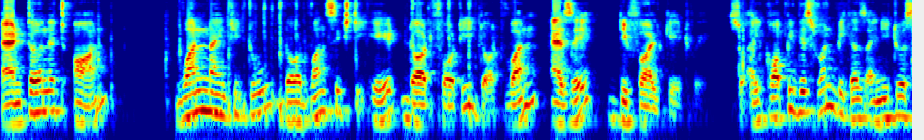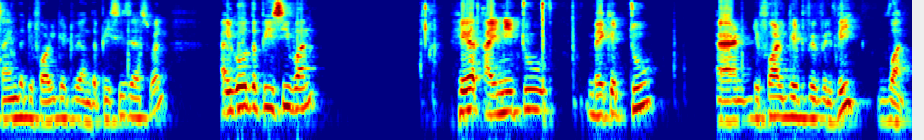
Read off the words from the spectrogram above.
and turn it on 192.168.40.1 as a default gateway. So I'll copy this one because I need to assign the default gateway on the PCs as well. I'll go the PC one. Here I need to make it 2 and default gateway will be 1.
